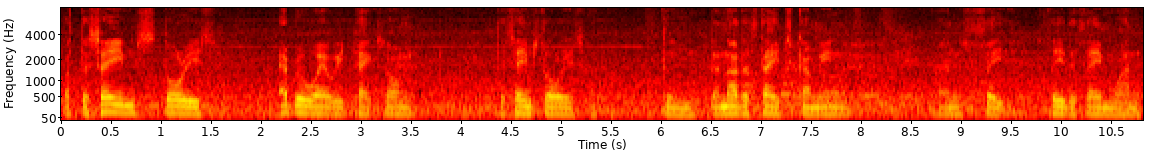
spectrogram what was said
but the same stories everywhere we take on. The same stories. The, the other states come in and say say the same ones.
